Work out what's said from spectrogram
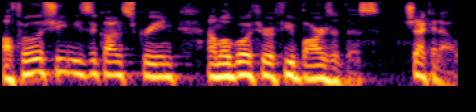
I'll throw the sheet music on screen and we'll go through a few bars of this. Check it out.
